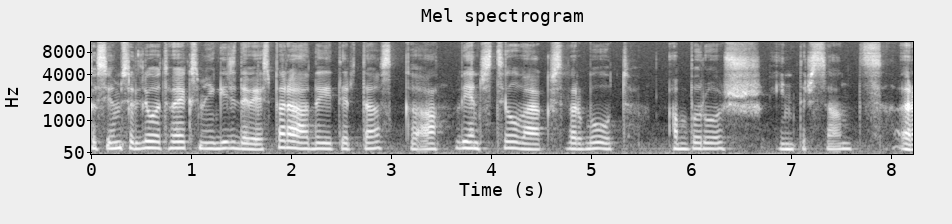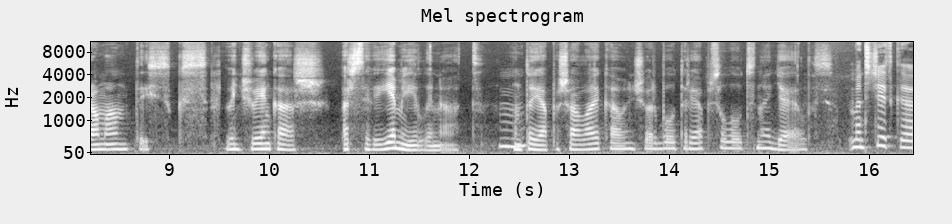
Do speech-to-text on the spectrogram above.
kas jums ir ļoti veiksmīgi izdevies parādīt, ir tas, ka viens cilvēks var būt apburošs, interesants, romantisks. Viņš vienkārši var sevi iemīlināt. Mm. Un tajā pašā laikā viņš var būt arī absolūts neģēlis. Man šķiet, ka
